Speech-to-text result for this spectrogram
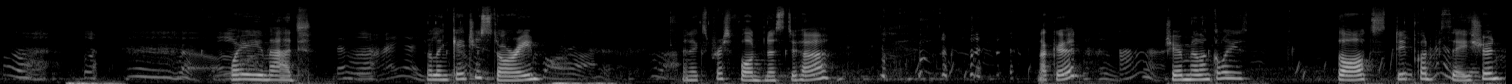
Why are you mad? They'll engage in story and express fondness to her. Not good? Share melancholy thoughts, deep conversation.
